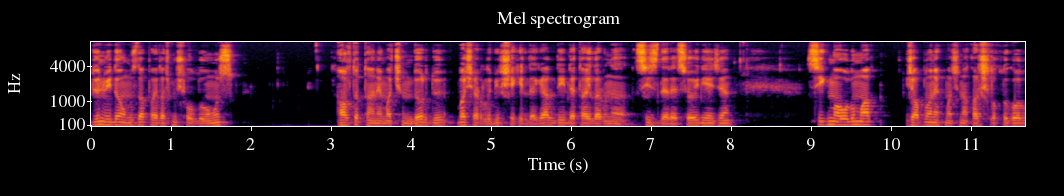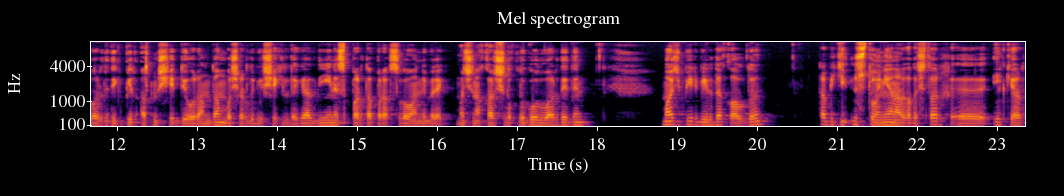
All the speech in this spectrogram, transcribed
dün videomuzda paylaşmış olduğumuz 6 tane maçın 4'ü başarılı bir şekilde geldi. Detaylarını sizlere söyleyeceğim. Sigma Olumak Jablonek maçına karşılıklı gol var dedik. 1.67 orandan başarılı bir şekilde geldi. Yine Sparta Prag Slovan Liberec maçına karşılıklı gol var dedim. Maç 1-1'de kaldı. Tabii ki üst oynayan arkadaşlar e, ilk yar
